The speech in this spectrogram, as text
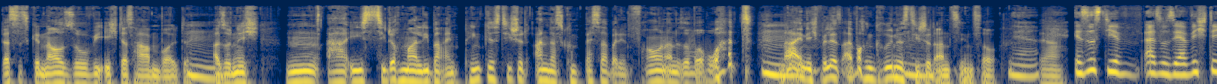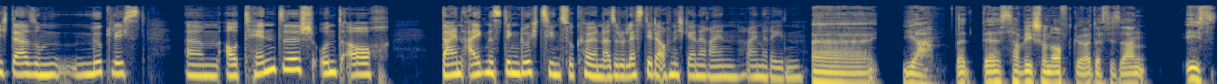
das ist genau so, wie ich das haben wollte. Mhm. Also nicht, hm, ah, East, zieh doch mal lieber ein pinkes T-Shirt an, das kommt besser bei den Frauen an. So, what? Mhm. Nein, ich will jetzt einfach ein grünes T-Shirt anziehen. So, Ja. ja. Ist es dir also sehr wichtig, da so möglichst ähm, authentisch und auch dein eigenes Ding durchziehen zu können? Also du lässt dir da auch nicht gerne rein reinreden. Äh, ja, das, das habe ich schon oft gehört, dass sie sagen, Is,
